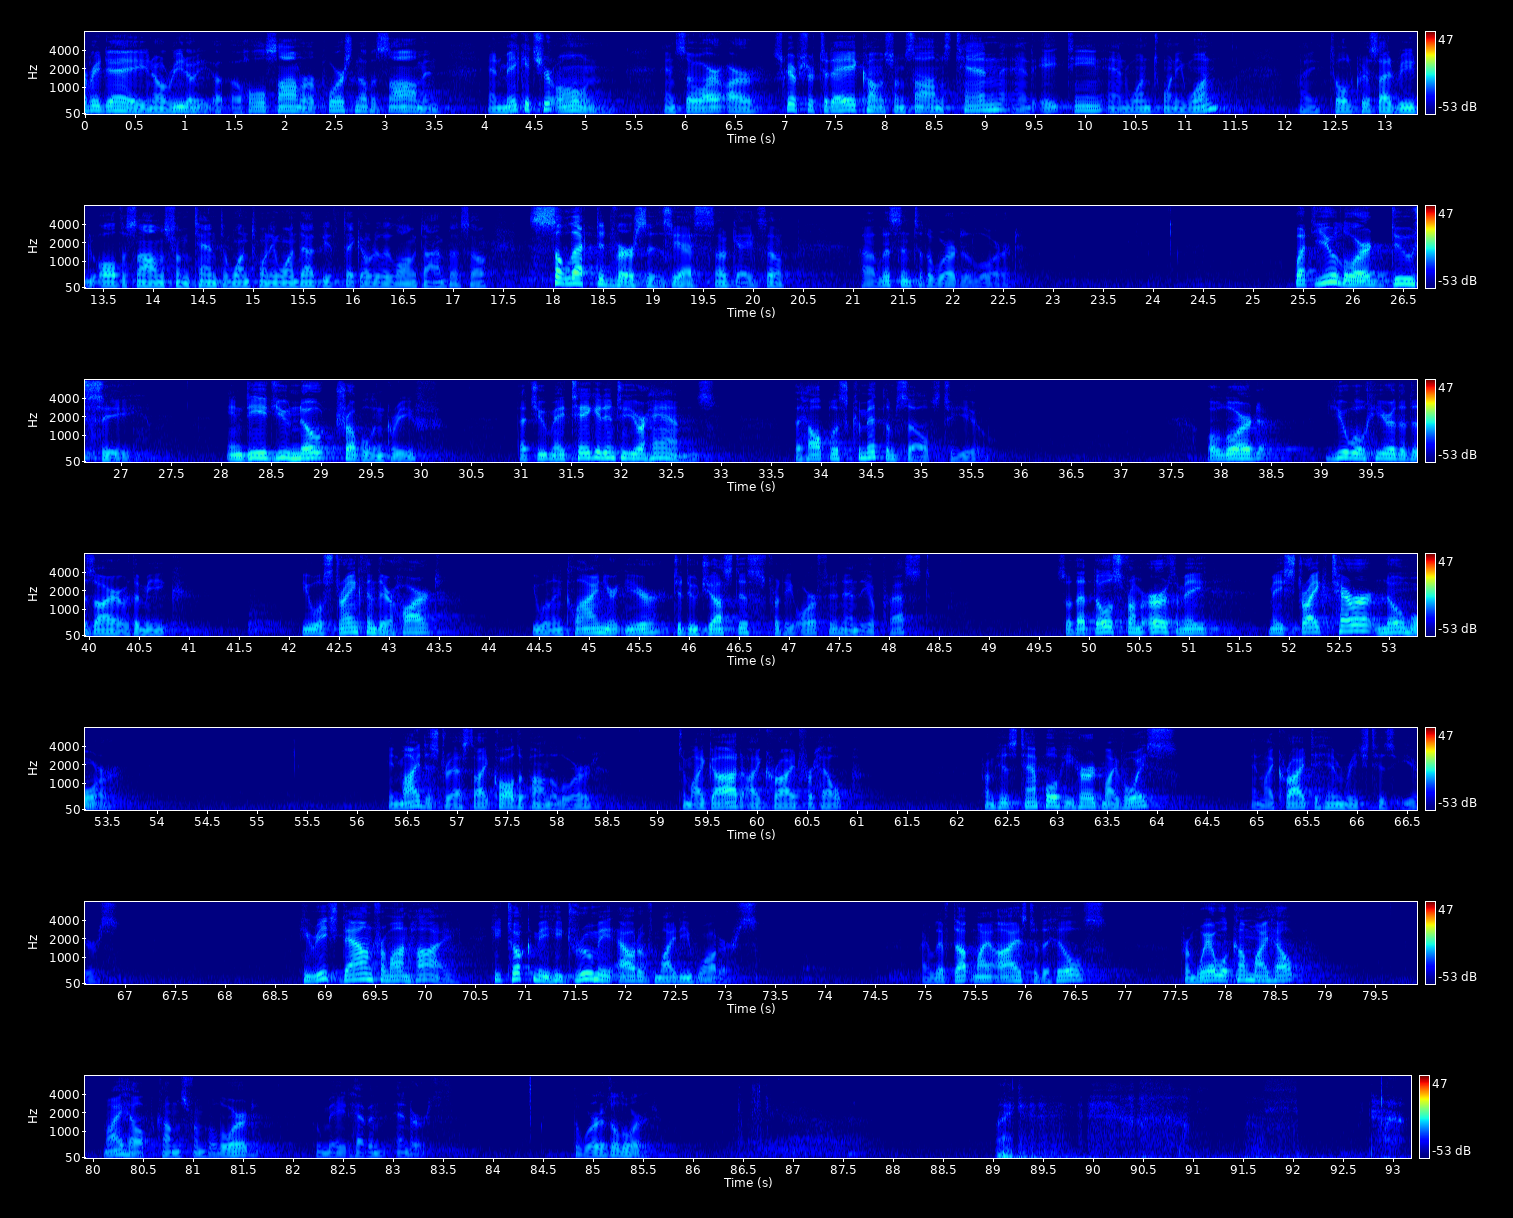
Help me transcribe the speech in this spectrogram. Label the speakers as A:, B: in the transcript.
A: every day, you know, read a, a, whole psalm or a portion of a psalm and, and make it your own. And so our, our scripture today comes from Psalms 10 and 18 and 121. I told Chris I'd read all the Psalms from 10 to 121. That would take a really long time. So, selected verses, yes. Okay, so uh, listen to the word of the Lord. But you, Lord, do see. Indeed, you note trouble and grief, that you may take it into your hands. The helpless commit themselves to you. O Lord, you will hear the desire of the meek. You will strengthen their heart. You will incline your ear to do justice for the orphan and the oppressed, so that those from earth may, may strike terror no more. In my distress, I called upon the Lord. To my God, I cried for help. From his temple, he heard my voice, and my cry to him reached his ears. He reached down from on high. He took me, he drew me out of mighty waters. I lift up my eyes to the hills. From where will come my help? My help comes from the Lord who made heaven and earth. The word of the Lord.
B: Mike.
